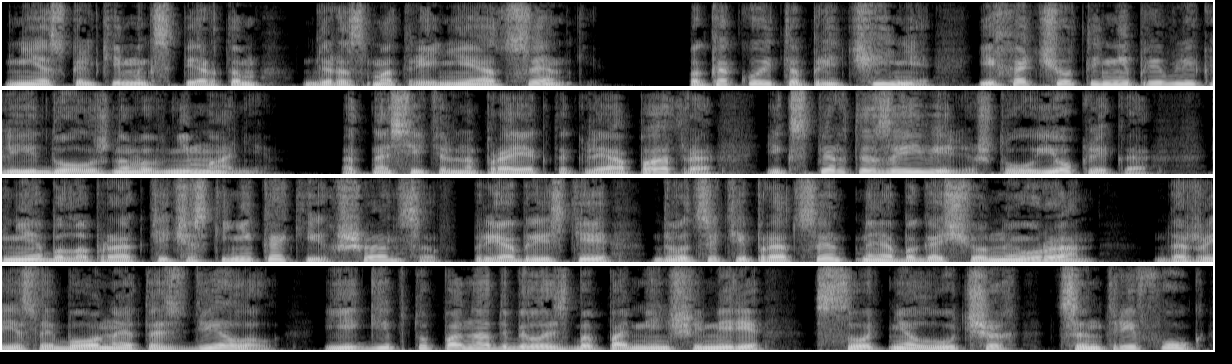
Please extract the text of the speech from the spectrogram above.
нескольким экспертам для рассмотрения и оценки. По какой-то причине их отчеты не привлекли должного внимания. Относительно проекта «Клеопатра» эксперты заявили, что у Йоклика не было практически никаких шансов приобрести 20-процентный обогащенный уран. Даже если бы он это сделал, Египту понадобилось бы по меньшей мере сотня лучших центрифуг,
